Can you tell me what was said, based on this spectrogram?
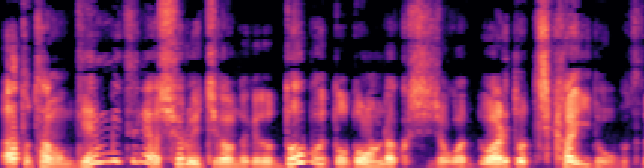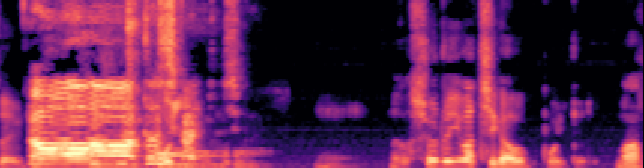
あと多分厳密には種類違うんだけど、ドブとドンラク師匠が割と近い動物だよね。ああ、確かに確かに。うん。なんか種類は違うっぽいけど。マン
